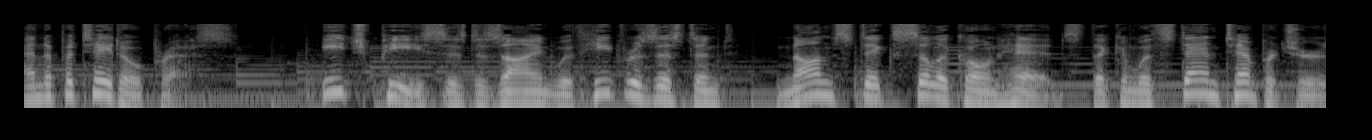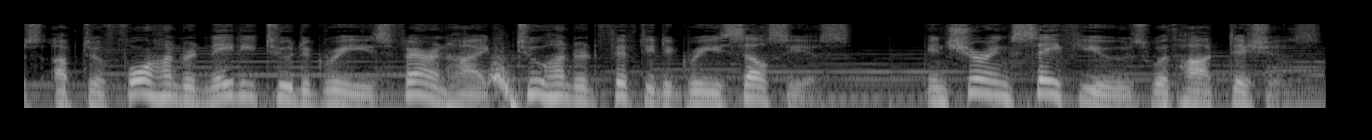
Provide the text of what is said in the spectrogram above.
and a potato press. Each piece is designed with heat-resistant, non-stick silicone heads that can withstand temperatures up to 482 degrees Fahrenheit 250 degrees Celsius, ensuring safe use with hot dishes.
